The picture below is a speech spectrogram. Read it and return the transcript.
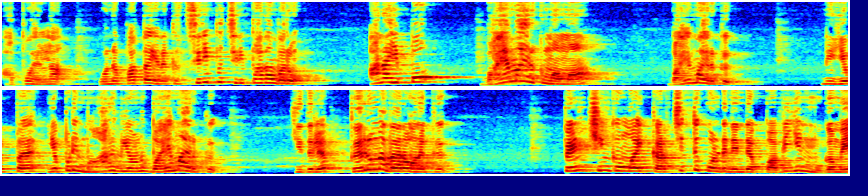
அப்போ எல்லாம் உன்னை பார்த்தா எனக்கு சிரிப்பு சிரிப்பாக தான் வரும். ஆனால் இப்போ பயமாக இருக்கு மாமா. பயமாக இருக்கு. நீ எப்போ எப்படி மாறுவியோன்னு பயமாக இருக்கு. இதில் பெருமை வேற உனக்கு. பெண் சிங்கமாய் கர்ச்சித்து கொண்டு நின்ற பவியின் முகமே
